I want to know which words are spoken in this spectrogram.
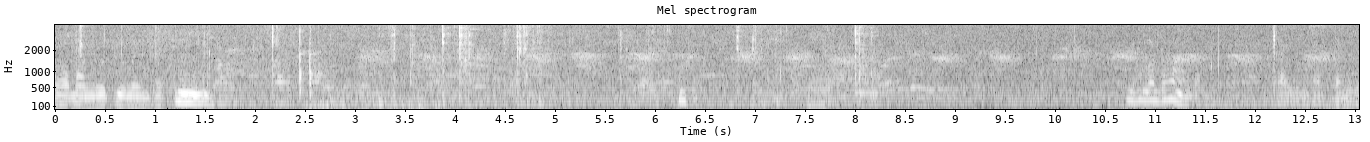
ആ മണ്ണ് വെട്ടിയുള്ളതിന്റെ ഉം. ഇതുകൊണ്ട് വേണ്ട കയ്യും കട്ടണ്ട്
